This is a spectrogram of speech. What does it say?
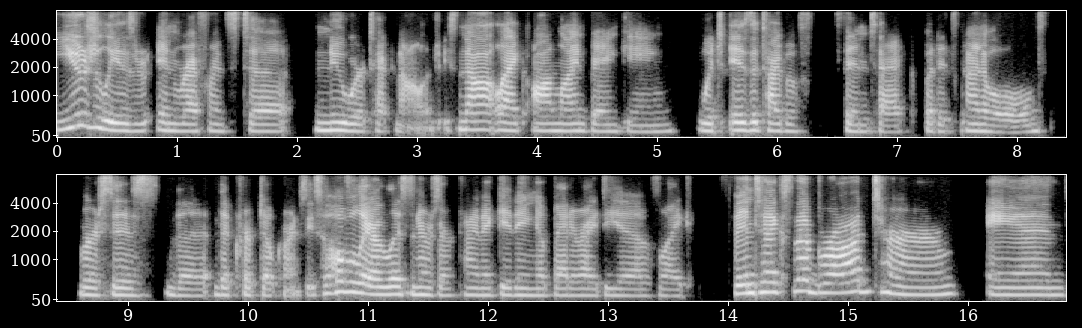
usually is in reference to newer technologies, not like online banking, which is a type of fintech, but it's kind of old versus the the cryptocurrency. So hopefully our listeners are kind of getting a better idea of like fintech's the broad term and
